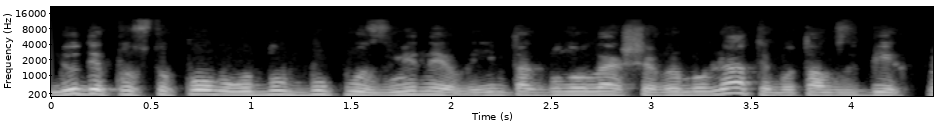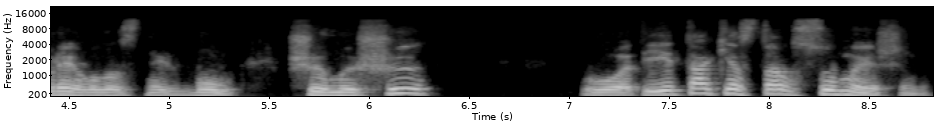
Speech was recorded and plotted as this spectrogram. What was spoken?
люди поступово одну букву змінили. Їм так було легше вимовляти, бо там збіг приголосних був шимиши. От, і так я став Сумишин.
